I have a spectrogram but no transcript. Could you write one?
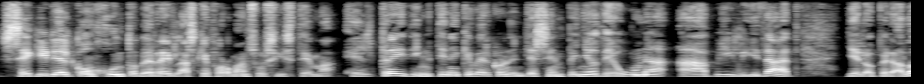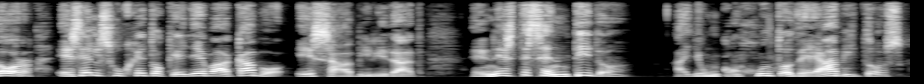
seguir el conjunto de reglas que forman su sistema. El trading tiene que ver con el desempeño de una habilidad y el operador es el sujeto que lleva a cabo esa habilidad. En este sentido, hay un conjunto de hábitos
